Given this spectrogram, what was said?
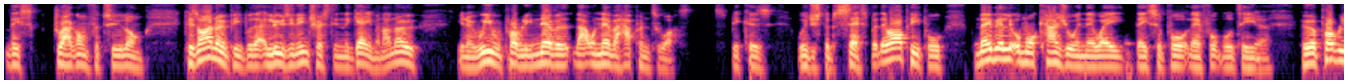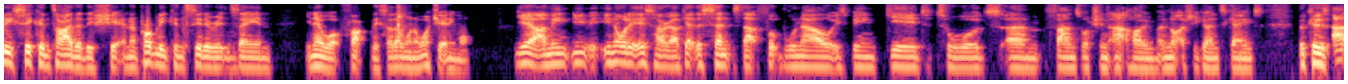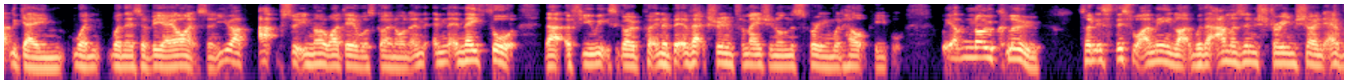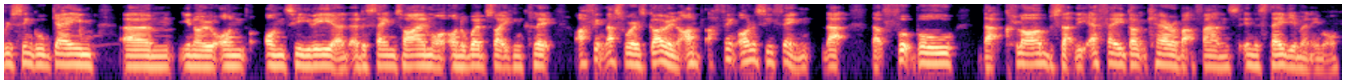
this drag on for too long because I know people that are losing interest in the game, and I know you know we will probably never that will never happen to us because we're just obsessed. But there are people maybe a little more casual in their way they support their football team Yeah. who are probably sick and tired of this shit and are probably considering Mm. saying, you know what, fuck this, I don't want to watch it anymore. Yeah, I mean, you you know what it is, Harry. I get the sense that football now is being geared towards um, fans watching at home and not actually going to games. Because at the game, when when there's a VAR incident, you have absolutely no idea what's going on, and and, and they thought that a few weeks ago putting a bit of extra information on the screen would help people. We have no clue. So this this is what I mean, like with the Amazon stream showing every single game, um, you know, on on TV at, at the same time or on a website you can click. I think that's where it's going. I, I think honestly think that that football, that clubs, that the FA don't care about fans in the stadium anymore.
